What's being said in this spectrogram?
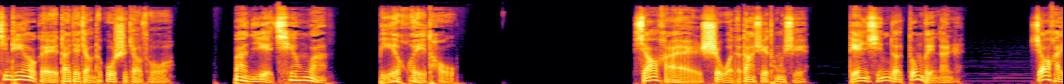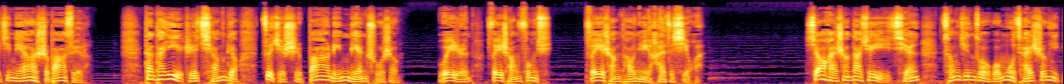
今天要给大家讲的故事叫做《半夜千万别回头》。小海是我的大学同学，典型的东北男人。小海今年二十八岁了，但他一直强调自己是八零年出生，为人非常风趣，非常讨女孩子喜欢。小海上大学以前曾经做过木材生意，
